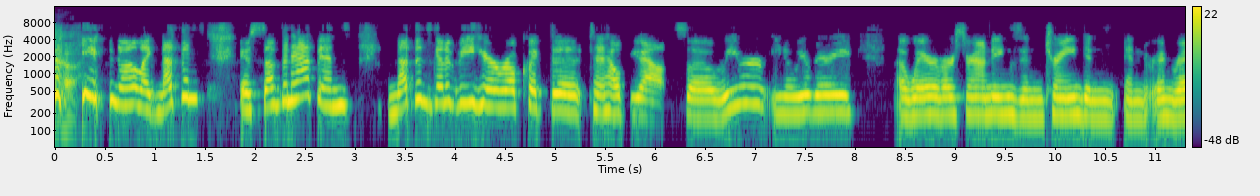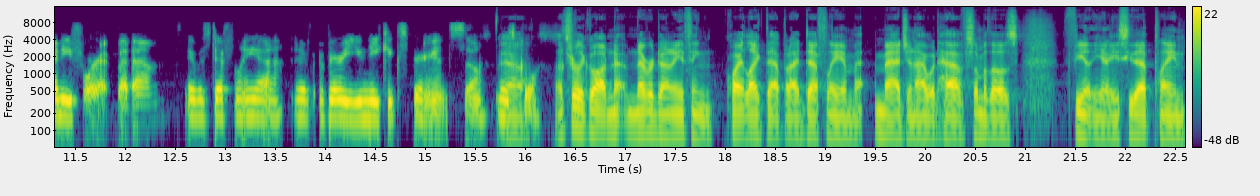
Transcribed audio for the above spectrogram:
Yeah. you know like nothing if something happens nothing's going to be here real quick to to help you out. So we were you know we were very aware of our surroundings and trained and and, and ready for it. But um it was definitely a, a very unique experience so it was cool That's really cool. I've ne- never done anything quite like that, but I definitely Im- imagine I would have some of those feel. You know, you see that plane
